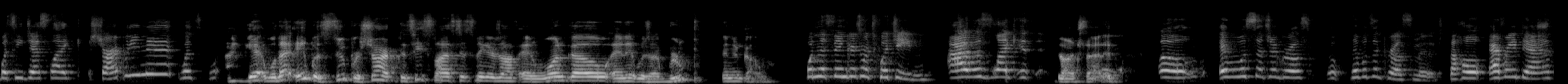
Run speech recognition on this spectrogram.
was he just like sharpening it? Was I get well that it was super sharp because he sliced his fingers off in one go and it was a bloop and they're gone. When the fingers were twitching, I was like it, dark sided. Oh, it was such a gross it was a gross mood. The whole every death,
